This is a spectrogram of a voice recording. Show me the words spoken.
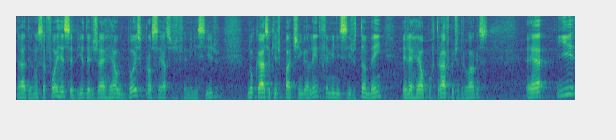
né? a denúncia foi recebida, ele já é réu em dois processos de feminicídio. No caso aqui de Patinga, além do feminicídio, também ele é réu por tráfico de drogas. É, e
